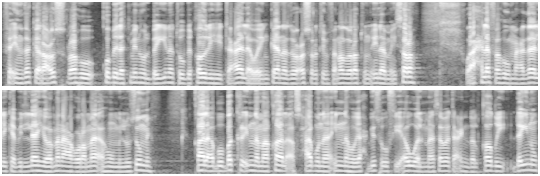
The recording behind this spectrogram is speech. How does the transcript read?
فإن ذكر عسره قبلت منه البينة بقوله تعالى وإن كان ذو عسرة فنظرة إلى ميسرة وأحلفه مع ذلك بالله ومنع غرماءه من لزومه. قال أبو بكر إنما قال أصحابنا إنه يحبسه في أول ما ثبت عند القاضي دينه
